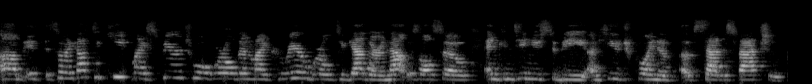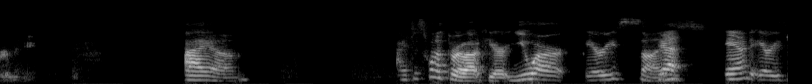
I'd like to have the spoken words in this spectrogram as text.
Um, it, so I got to keep my spiritual world and my career world together, and that was also and continues to be a huge point of of satisfaction for me. I um. I just want to throw out here: you are Aries Sun. Yes. And Aries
